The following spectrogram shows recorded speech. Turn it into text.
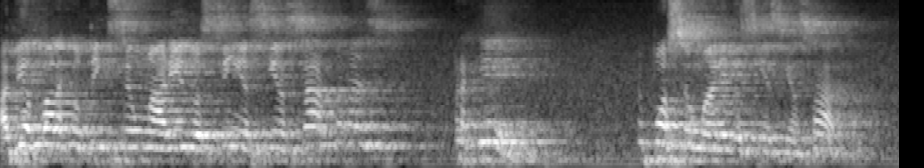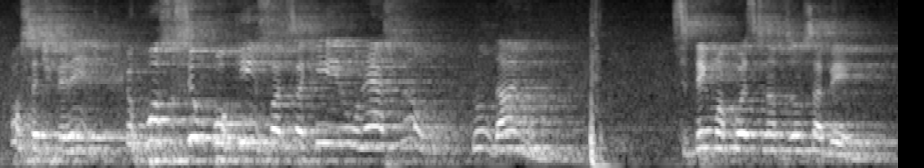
A Bíblia fala que eu tenho que ser um marido assim, assim, assado, mas para quê? Posso ser um marido assim, assim, assado? Posso ser diferente? Eu posso ser um pouquinho só disso aqui e o resto? Não, não dá, irmão. Se tem uma coisa que nós precisamos saber,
